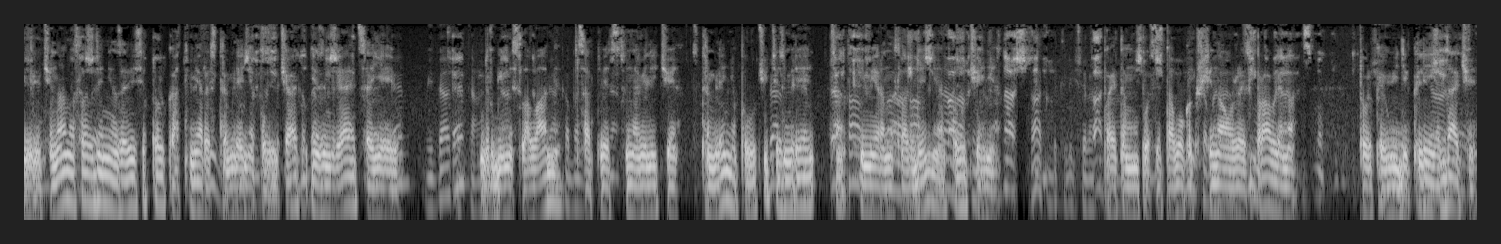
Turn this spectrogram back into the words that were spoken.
Величина наслаждения зависит только от меры стремления получать и измеряется ею. Другими словами, соответственно, величие стремления получить измеряется и мера наслаждения от получения. Поэтому после того, как шхина уже исправлена, только в виде клея дачи,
